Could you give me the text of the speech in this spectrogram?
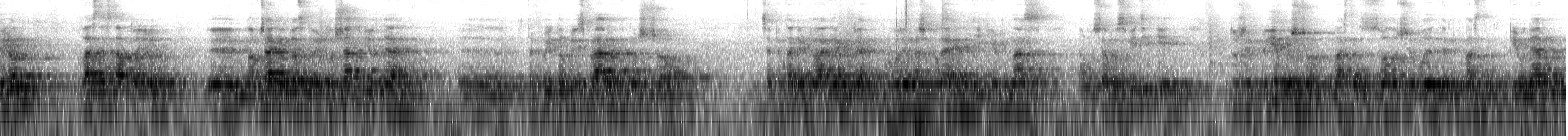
район власне став тою е, навчальною досвідною площадкою для е, такої доброї справи, тому що це питання актуальне, як вже говорили наші колеги, не тільки в нас, а в усьому світі. І дуже приємно, що власне з Золочу будете власне піонером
